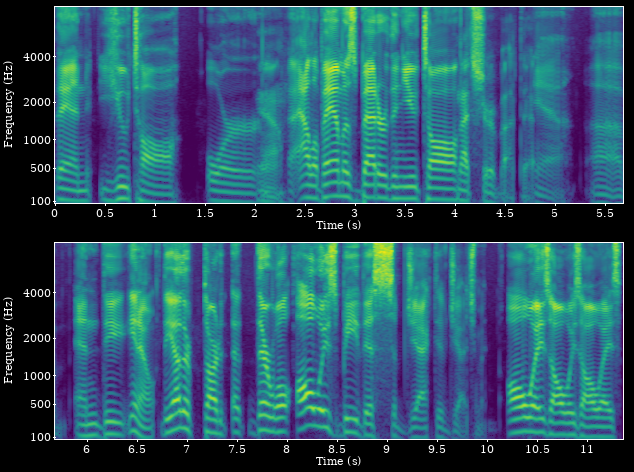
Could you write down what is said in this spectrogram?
than Utah or Yeah. Alabama's better than Utah. not sure about that. Yeah. Uh, and the you know the other part uh, there will always be this subjective judgment. Always, always, always.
